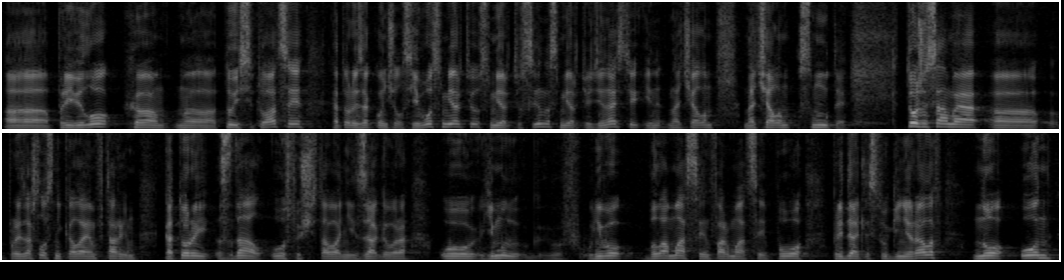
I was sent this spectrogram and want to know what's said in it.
привело к э, той ситуации, которая закончилась его смертью, смертью сына, смертью династии и началом, началом смуты. То же самое э, произошло с Николаем II, который знал о существовании заговора, о, ему, у него была масса информации по предательству генералов, но он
